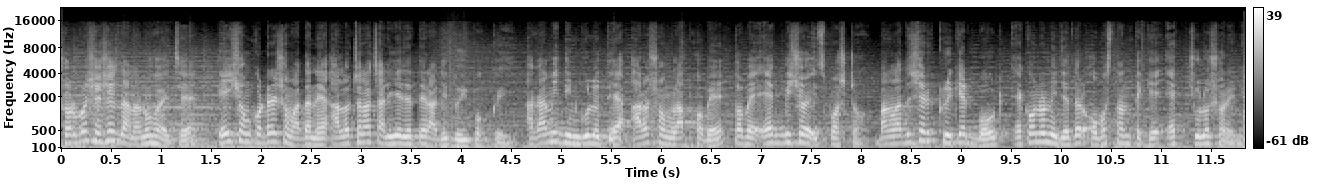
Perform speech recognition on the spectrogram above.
সর্বশেষে জানানো হয়েছে, এই সংকটের সমাধানে আলোচনা চালিয়ে যেতে রাজি দুই পক্ষই। আগামী দিনগুলোতে আরও সংলাপ হবে, তবে এক বিষয় স্পষ্ট, বাংলাদেশের ক্রিকেট বোর্ড এখনও নিজেদের অবস্থান থেকে এক চুলো সরেনি।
